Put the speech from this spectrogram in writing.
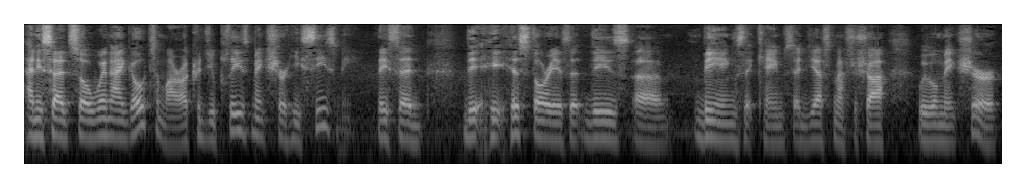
And he said, so when I go tomorrow, could you please make sure he sees me? They said, the, he, his story is that these uh, beings that came said, yes, Master Sha, we will make sure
